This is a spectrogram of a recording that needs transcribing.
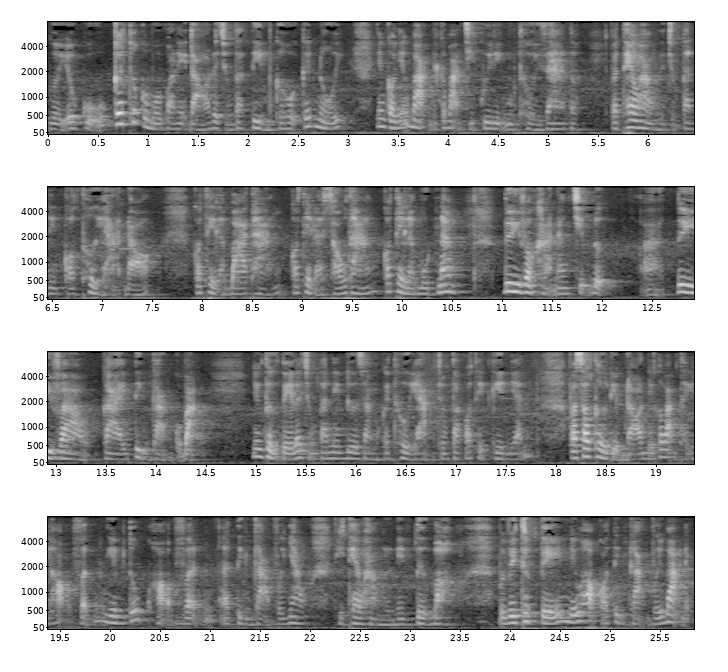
người yêu cũ kết thúc cái mối quan hệ đó để chúng ta tìm cơ hội kết nối. Nhưng có những bạn thì các bạn chỉ quy định một thời gian thôi. Và theo Hằng thì chúng ta nên có thời hạn đó. Có thể là 3 tháng, có thể là 6 tháng, có thể là một năm. Tùy vào khả năng chịu đựng, à, tùy vào cái tình cảm của bạn nhưng thực tế là chúng ta nên đưa ra một cái thời hạn chúng ta có thể kiên nhẫn. Và sau thời điểm đó nếu các bạn thấy họ vẫn nghiêm túc họ vẫn à, tình cảm với nhau thì theo hằng là nên từ bỏ. Bởi vì thực tế nếu họ có tình cảm với bạn ấy,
